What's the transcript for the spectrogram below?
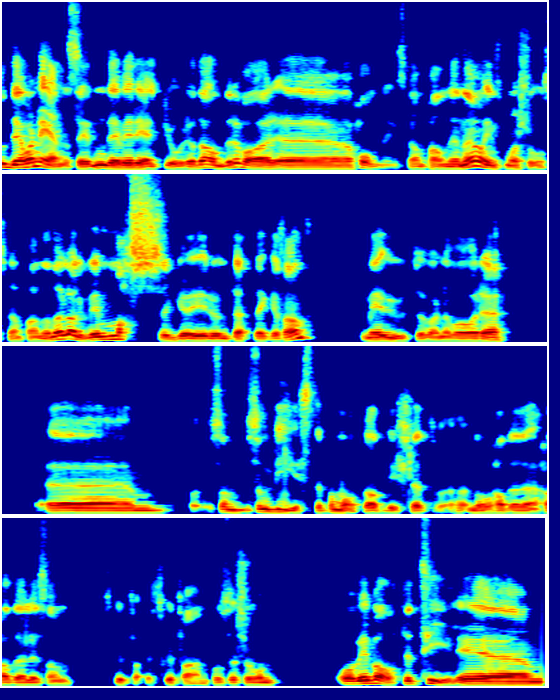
så Det var den ene siden, det vi reelt gjorde. Det andre var eh, holdningskampanjene og informasjonskampanjene. Da lagde vi masse gøy rundt dette ikke sant? med utøverne våre. Eh, som, som, viste på en måte at Bislett nå hadde, hadde liksom, skulle, ta, skulle, ta, en posisjon. Og vi valgte tidlig eh,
